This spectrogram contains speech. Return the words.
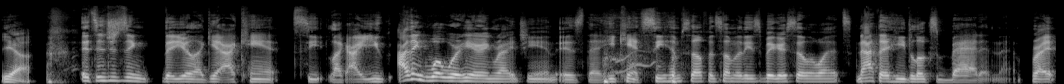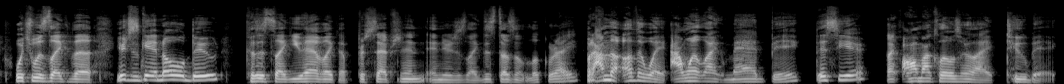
yeah, it's interesting that you're like, yeah, I can't see like I you I think what we're hearing, right, Jian, is that he can't see himself in some of these bigger silhouettes. Not that he looks bad in them, right? Which was like the you're just getting old, dude. Cause it's like you have like a perception and you're just like, this doesn't look right. But I'm the other way. I went like mad big this year. Like all my clothes are like too big.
